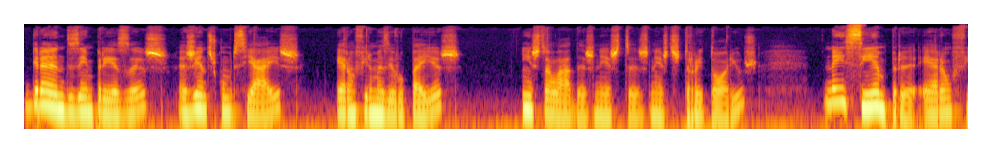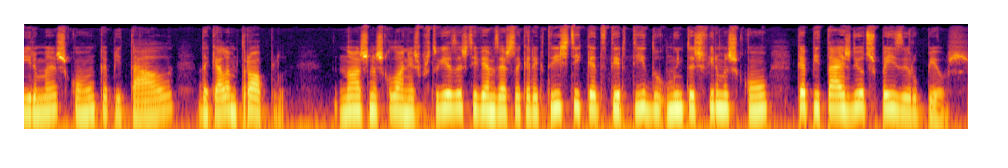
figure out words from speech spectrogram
grandes empresas, agentes comerciais, eram firmas europeias instaladas nestes, nestes territórios. Nem sempre eram firmas com um capital daquela metrópole. Nós, nas colónias portuguesas, tivemos esta característica de ter tido muitas firmas com capitais de outros países europeus.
